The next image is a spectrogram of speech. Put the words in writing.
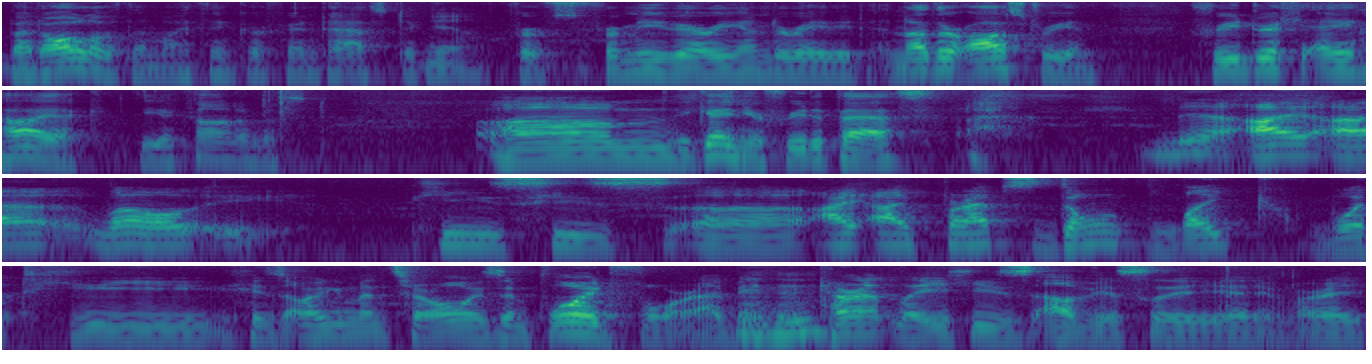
But all of them, I think, are fantastic. Yeah. For, for me, very underrated. Another Austrian, Friedrich A. Hayek, The Economist. Um, Again, you're free to pass. Yeah, I, I well, he's he's. Uh, I, I perhaps don't like what he his arguments are always employed for. I mean, currently he's obviously a very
